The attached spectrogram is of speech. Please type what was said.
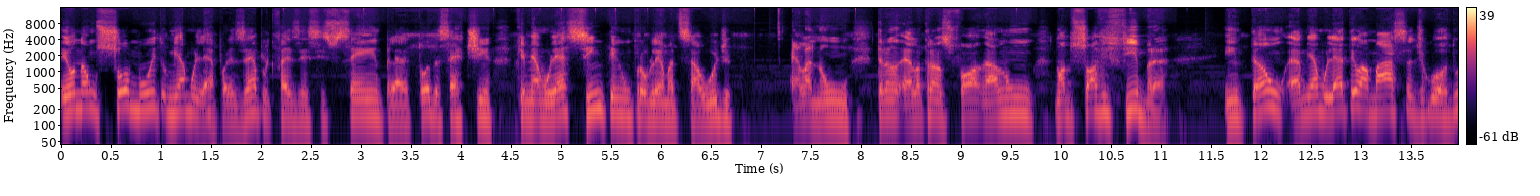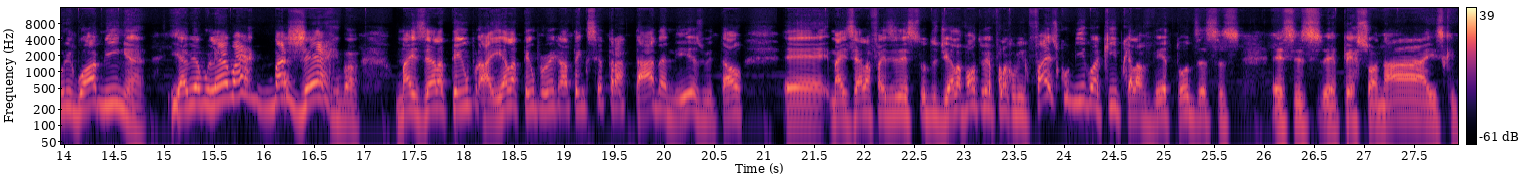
eu não sou muito. Minha mulher, por exemplo, que faz exercício sempre, ela é toda certinha, porque minha mulher sim tem um problema de saúde, ela não, ela transforma, ela não, não absorve fibra. Então, a minha mulher tem uma massa de gordura igual a minha. E a minha mulher é magérrima. Mas ela tem um. Aí ela tem um problema que ela tem que ser tratada mesmo e tal. É, mas ela faz exercício todo dia. Ela volta e vai falar comigo, faz comigo aqui, porque ela vê todos esses, esses é, personagens que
